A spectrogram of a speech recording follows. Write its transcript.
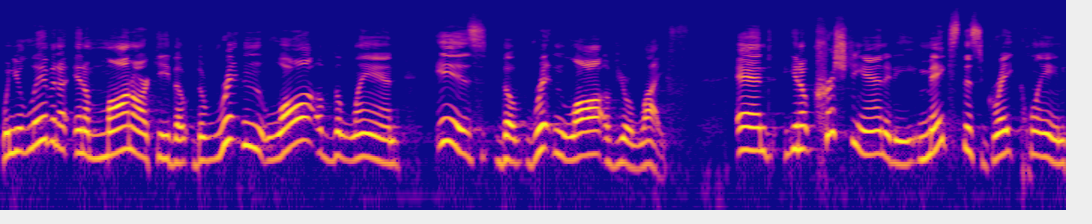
When you live in a, in a monarchy, the, the written law of the land is the written law of your life. And, you know, Christianity makes this great claim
